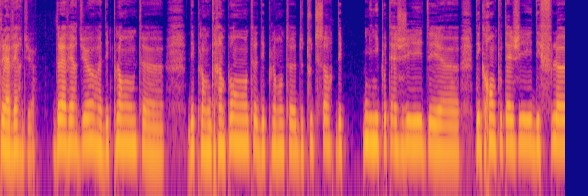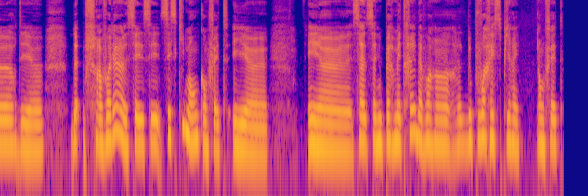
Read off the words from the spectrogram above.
De la verdure de la verdure, des plantes, euh, des plantes grimpantes, des plantes de toutes sortes, des mini potagers, des, des grands potagers, des fleurs, des. enfin voilà, c'est ce qui manque en fait. Et. et ça, ça, nous permettrait d'avoir de pouvoir respirer, en fait.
